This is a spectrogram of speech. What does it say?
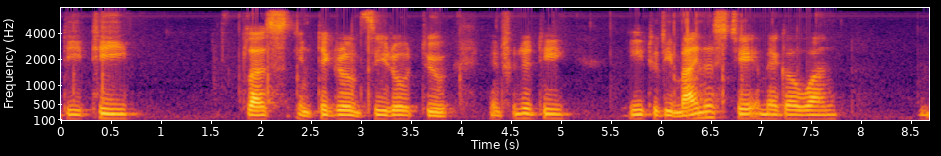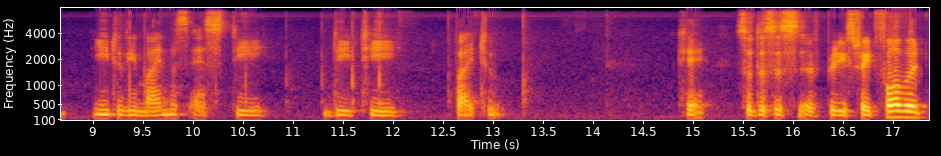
dt plus integral 0 to infinity e to the minus j omega 1 e to the minus st dt by 2. Okay, so this is uh, pretty straightforward.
